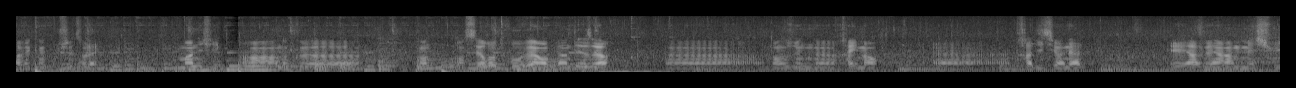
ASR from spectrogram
avec un coucher de soleil. Magnifique. Ah, donc, euh, on, s'est retrouvé en plein désert, dans une khayma traditionnelle et avait un méchoui,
